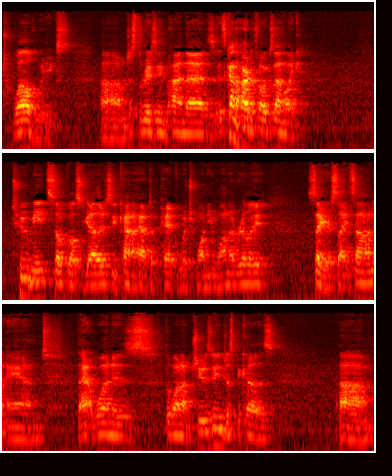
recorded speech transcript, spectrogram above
12 weeks. Um, just the reasoning behind that is it's kind of hard to focus on like two meets so close together, so you kind of have to pick which one you want to really set your sights on, and that one is the one I'm choosing just because um,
